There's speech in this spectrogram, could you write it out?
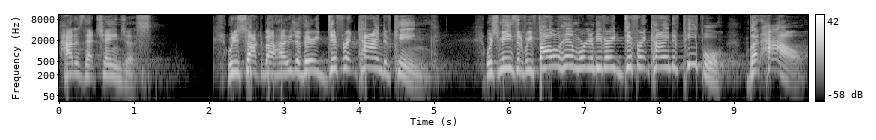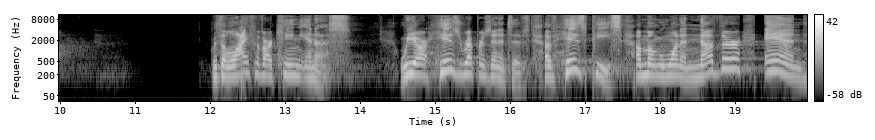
how does that change us? We just talked about how he's a very different kind of king which means that if we follow him, we're going to be a very different kind of people. But how? With the life of our king in us. We are his representatives of his peace among one another and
